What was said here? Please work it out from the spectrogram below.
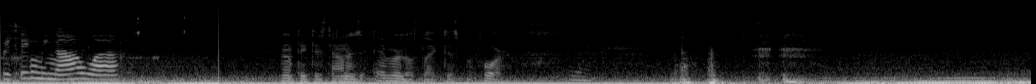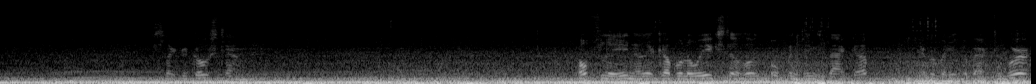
Piting mingawa. I don't think this town has ever looked like this before. It's like ghost town. Hopefully, another couple of weeks they'll open things back up. Everybody will go back to work.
